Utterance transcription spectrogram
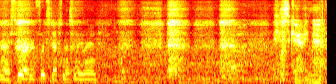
Yeah, I swear I heard footsteps and that's when he ran. It's scary, man.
